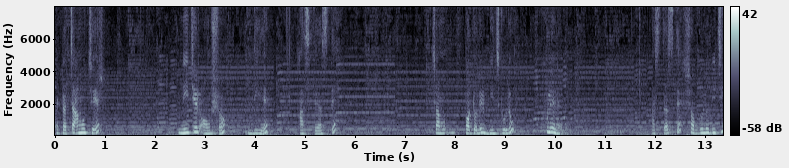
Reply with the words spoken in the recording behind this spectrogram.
একটা চামচের নিচের অংশ দিয়ে আস্তে আস্তে চাম, পটলের বীজগুলো খুলে নেবেন আস্তে আস্তে সবগুলো বীজই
